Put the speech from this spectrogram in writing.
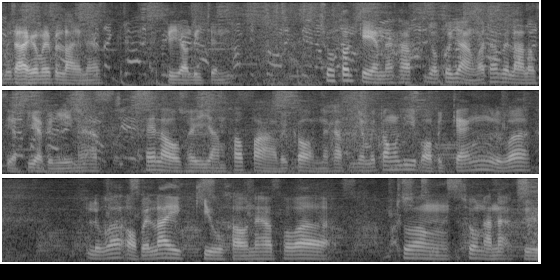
ไม่ได้ก็ไม่เป็นไรนะตีเอาลีเจนช่วงต้นเกมนะครับ ยกตัวอย่างว่าถ้าเวลาเราเสียเปรียบอย่างนี้นะครับ ให้เราพยายามเข้าป่าไว้ก่อนนะครับ ยังไม่ต้องรีบออกไปแก๊งหรือว่า หรือว่าออกไปไล่คิวเขานะครับ เพราะว่าช่วงช่วงนั้นอะคือ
